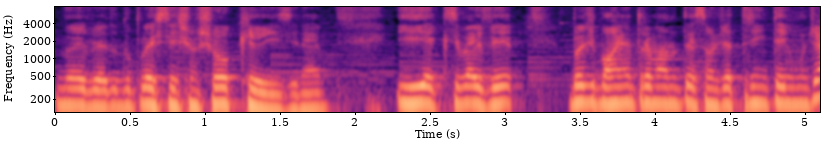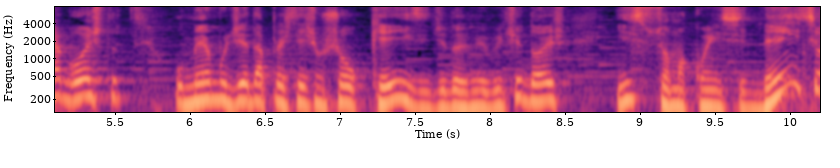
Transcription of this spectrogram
no evento do PlayStation Showcase, né? E aqui você vai ver, Bloodborne entrou em manutenção dia 31 de agosto, o mesmo dia da PlayStation Showcase de 2022. Isso é uma coincidência?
